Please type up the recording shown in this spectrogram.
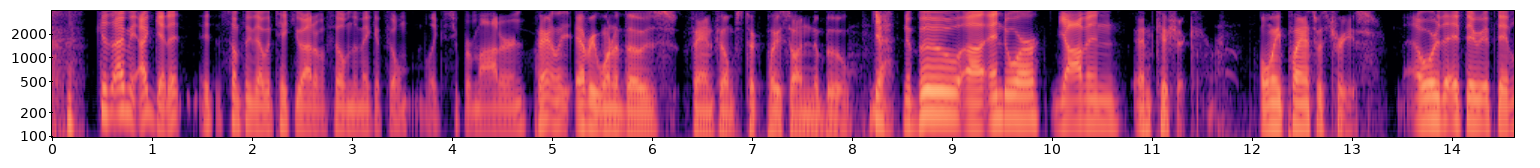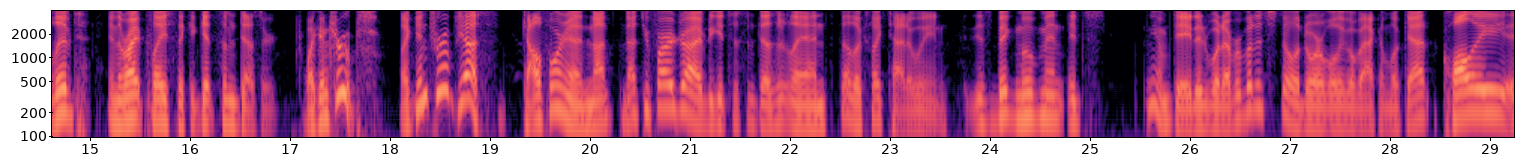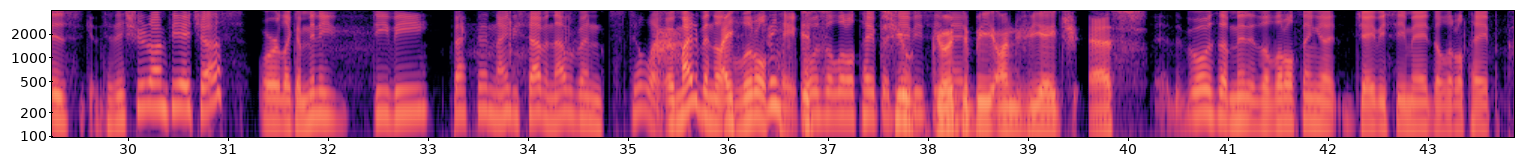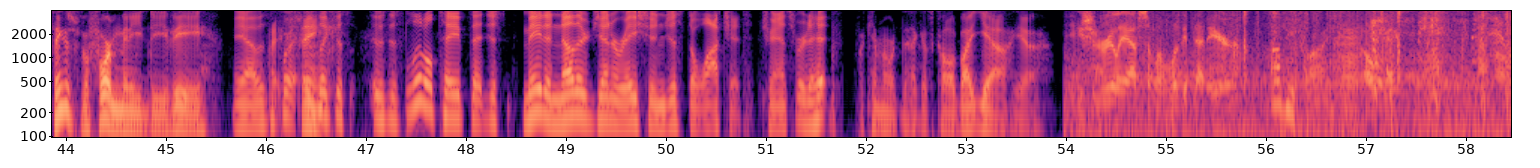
Because I mean, I get it. It's something that would take you out of a film to make it feel like super modern. Apparently, every one of those fan films took place on Naboo Yeah, Naboo, uh, Endor, Yavin, and Kashyyyk. Only planets with trees, or the, if they if they lived in the right place, they could get some desert. like in Troops. Like in Troops, yes. California, not not too far a drive to get to some desert land that looks like Tatooine. This big movement, it's you know dated, whatever, but it's still adorable to go back and look at. Quality is. Did they shoot it on VHS or like a mini DV back then? Ninety seven. That would have been still like it might have been the I little tape. What was the little tape that Too JVC good made? to be on VHS. What was the mini, the little thing that JVC made? The little tape. I think it was before mini DV. Yeah, it was I before. It was like this. It was this little tape that just made another generation just to watch it. Transferred it. I can't remember what the heck it's called, but yeah, yeah. You should really have someone look at that ear. I'll be fine. Mm, okay.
